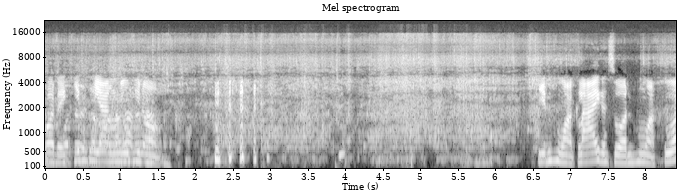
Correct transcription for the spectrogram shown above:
ก็ได้กินเที่ยงอยู่พี่น้องกินหวกร้ายกับสอนหวกตัว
